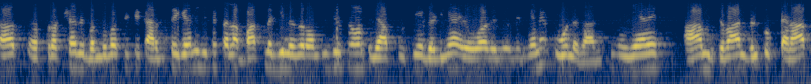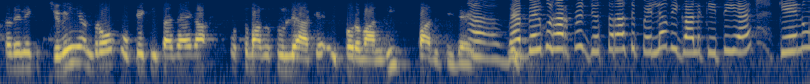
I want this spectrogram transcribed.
ਅ, ਅ, ਸੁਰੱਖਿਆ ਦੇ ਬੰਦੋਬਸਤ ਇੱਥੇ ਕਰ ਦਿੱਤੇ ਗਏ ਨੇ ਜਿੱਥੇ ਪਹਿਲਾਂ ਬੱਸ ਲੱਗੀ ਨਜ਼ਰ ਆਉਂਦੀ ਸੀ ਉਸ ਹੁਣ ਪੰਜਾਬ ਪੁਲਿਸ ਦੀਆਂ ਗੱਡੀਆਂ ਇਨੋਵਾ ਗੱਡੀਆਂ ਜਿਹੜੀਆਂ ਨੇ ਉਹ ਲਗਾ ਦਿੱਤੀਆਂ ਗਈਆਂ ਨੇ ਆਮ ਜਵਾਨ ਬਿਲਕੁਲ ਤੈਨਾਤ ਖੜੇ ਨੇ ਕਿ ਜਿਵੇਂ ਹੀ ਅੰਦਰੋਂ ਓਕੇ ਕੀਤਾ ਜਾਏਗਾ, ਉਸ ਤੋਂ ਬਾਅਦ ਉਸ ਨੂੰ ਲਿਆ ਕੇ ਇੱਥੋਂ ਰਵਾਨਗੀ ਪਾ ਦਿੱਤੀ ਜਾਏਗੀ। ਬਿਲਕੁਲ ਹਰਪ੍ਰੀਤ, ਜਿਸ ਤਰ੍ਹਾਂ ਅਸੀਂ ਪਹਿਲਾਂ ਵੀ ਗੱਲ ਕੀਤੀ ਹੈ ਕਿ ਇਹਨੂੰ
